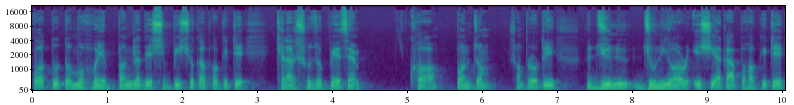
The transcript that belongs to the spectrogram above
কততম হয়ে বাংলাদেশ বিশ্বকাপ হকিতে খেলার সুযোগ পেয়েছে। খ. পঞ্চম। সম্প্রতি জুনি- জুনিয়র এশিয়া কাপ হকিতে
